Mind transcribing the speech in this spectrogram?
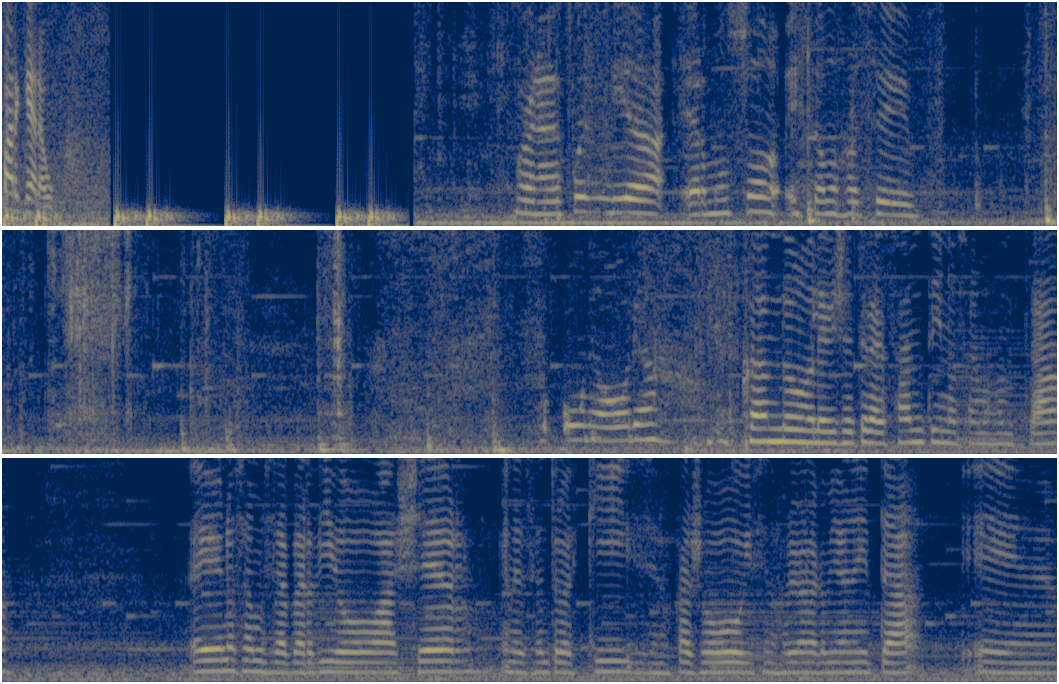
Parque Arauco. Bueno, después de un día hermoso, estamos hace una hora buscando la billetera de Santi, no sabemos dónde está. Eh, no sabemos si la perdió ayer en el centro de esquí, si se nos cayó hoy, si nos abrieron la camioneta. Eh,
